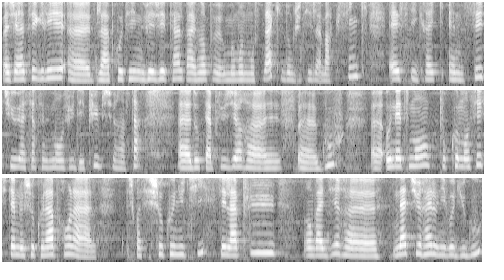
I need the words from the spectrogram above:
Bah, j'ai intégré euh, de la protéine végétale, par exemple, au moment de mon snack. Donc j'utilise la marque Sync, S-Y-N-C. Tu as certainement vu des pubs sur Insta. donc tu as plusieurs goûts. honnêtement, pour commencer, si tu aimes le chocolat, prends la je crois que c'est Choconuti. C'est la plus, on va dire, euh, naturelle au niveau du goût.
